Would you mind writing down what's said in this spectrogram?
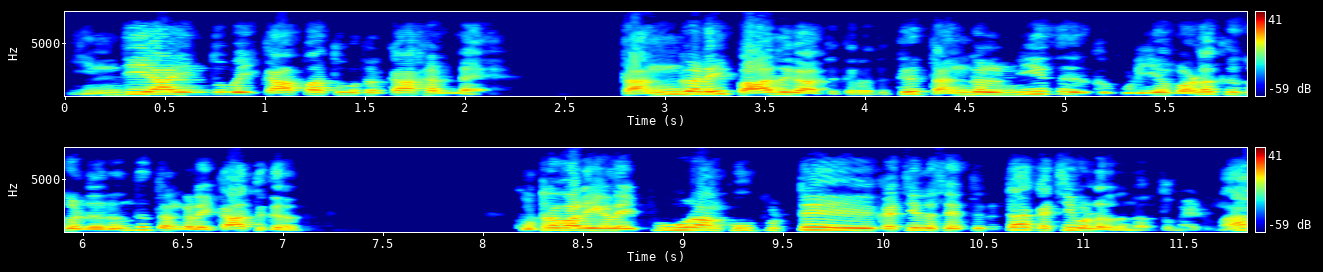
இந்தியா இந்துவை காப்பாற்றுவதற்காக அல்ல. தங்களை பாதுகாத்துக்கிறதுக்கு தங்கள் மீது இருக்கக்கூடிய வழக்குகள் இருந்து தங்களை காத்துக்கிறது. குற்றவாளிகளை பூரா கூப்பிட்டு கட்சியில சேர்த்துக்கிட்டா கட்சி வளருதுன்னு அர்த்தமாயிடுமா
